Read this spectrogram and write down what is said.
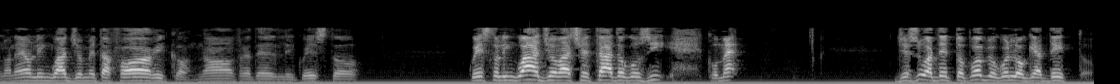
non è un linguaggio metaforico, no, fratelli, questo, questo linguaggio va accettato così com'è. Gesù ha detto proprio quello che ha detto.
